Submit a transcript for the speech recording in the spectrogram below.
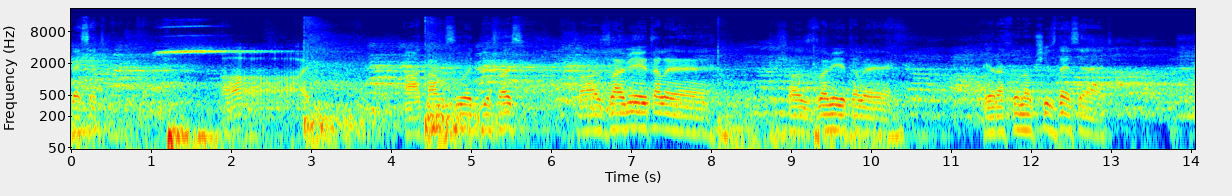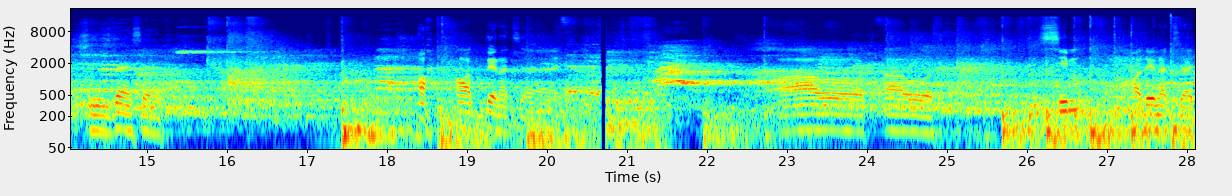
10. Ой. А там сьогодні щось замітили. Щось замітили. І рахунок 60. 60. О, 11. Аут, аут. 7, 11.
